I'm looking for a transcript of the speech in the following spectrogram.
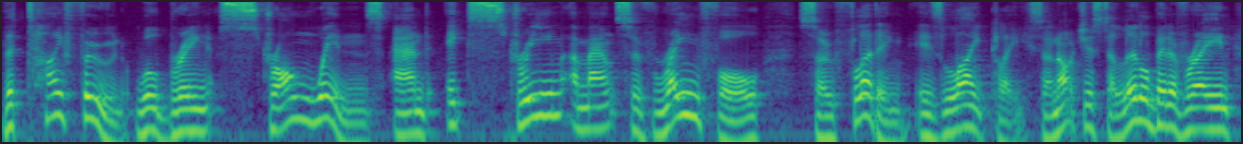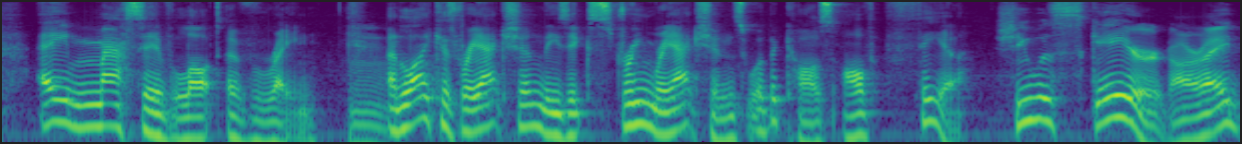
the typhoon will bring strong winds and extreme amounts of rainfall, so flooding is likely. So, not just a little bit of rain, a massive lot of rain. Hmm. And Laika's reaction, these extreme reactions, were because of fear. She was scared, all right?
